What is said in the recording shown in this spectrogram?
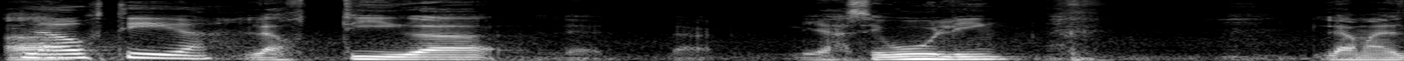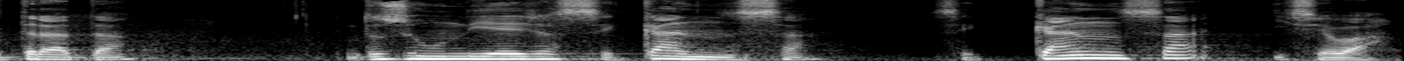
a... La hostiga. La hostiga, le hace bullying, la maltrata. Entonces un día ella se cansa, se cansa y se va.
